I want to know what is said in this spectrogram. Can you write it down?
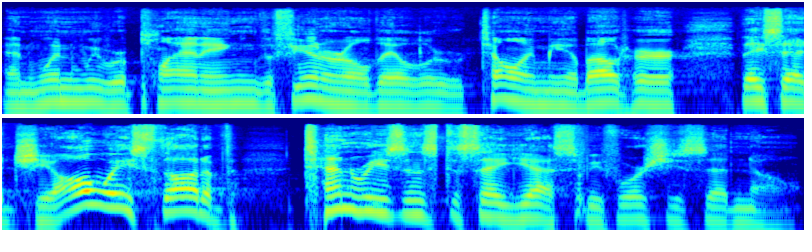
And when we were planning the funeral, they were telling me about her. They said she always thought of 10 reasons to say yes before she said no.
